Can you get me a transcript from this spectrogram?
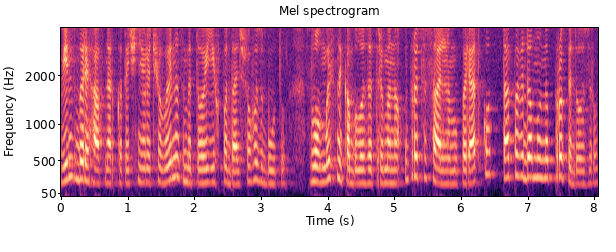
Він зберігав наркотичні речовини з метою їх подальшого збуту. Зловмисника було затримано у процесуальному порядку та повідомлено про підозру.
